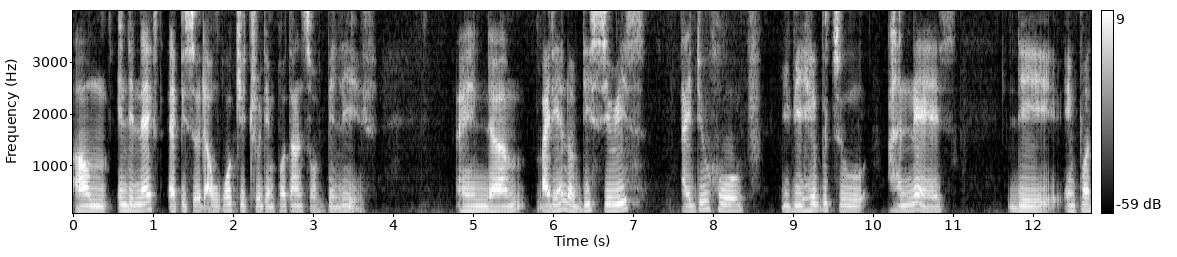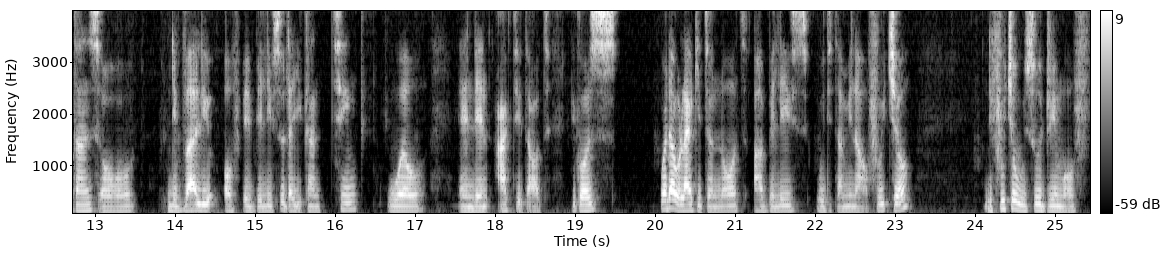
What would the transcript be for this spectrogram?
Um, in the next episode, I'll walk you through the importance of belief. And um, by the end of this series, I do hope you'll be able to harness the importance or the value of a belief so that you can think well and then act it out. Because whether we like it or not, our beliefs will determine our future. The future we so dream of.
